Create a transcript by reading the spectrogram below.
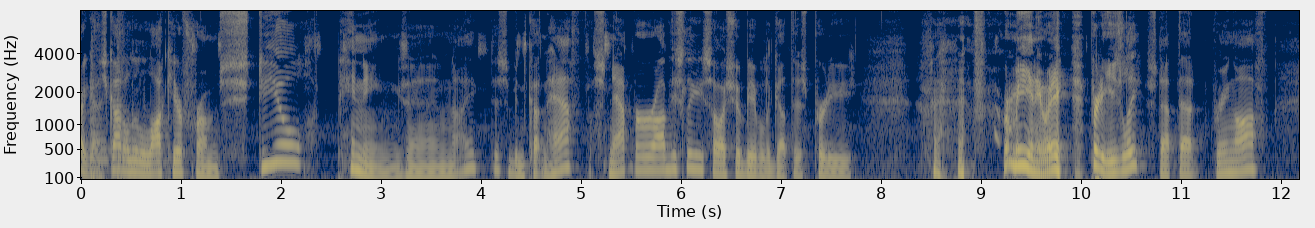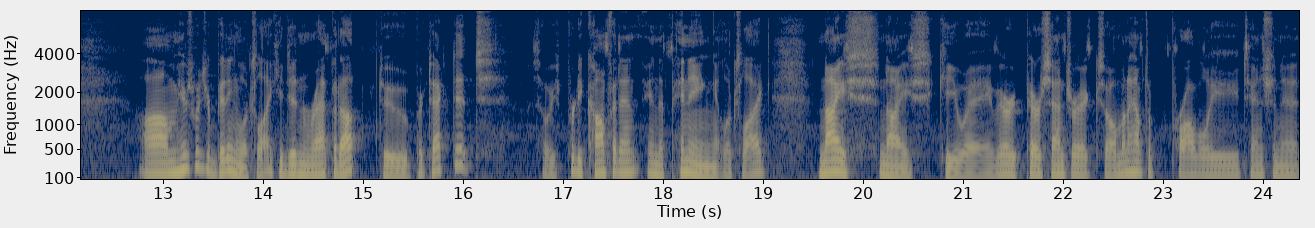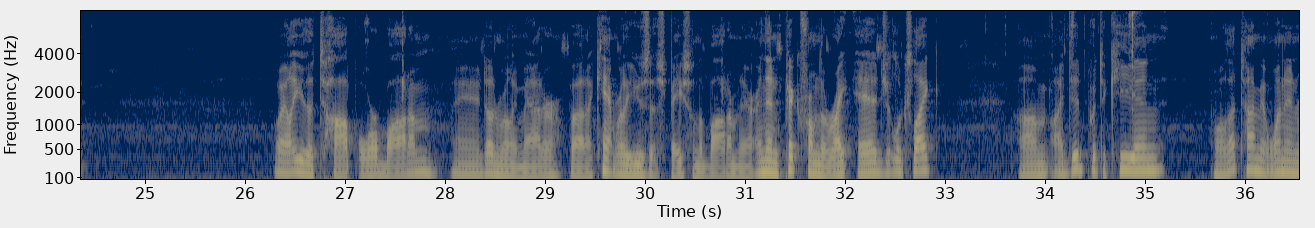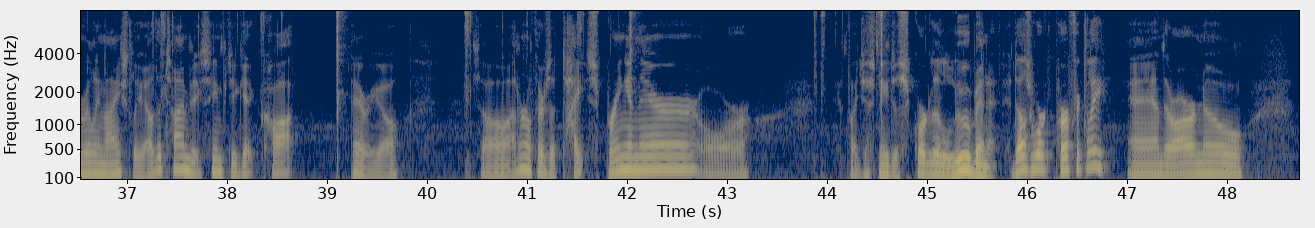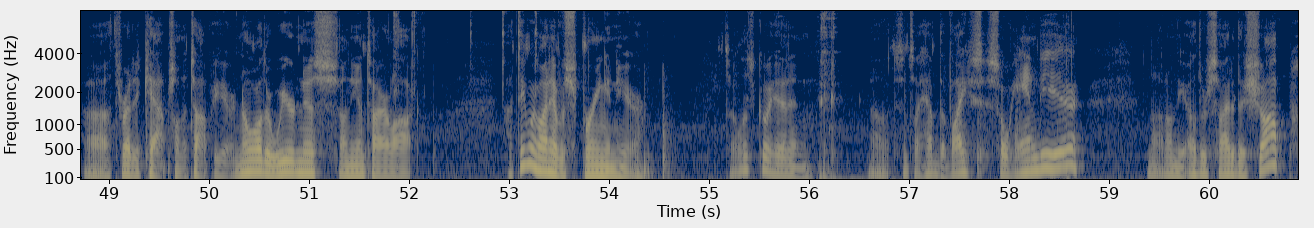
Alright guys, got a little lock here from Steel Pinnings, and I this has been cut in half. A snapper, obviously, so I should be able to gut this pretty, for me anyway, pretty easily. Snap that ring off. Um, here's what your pinning looks like. He didn't wrap it up to protect it, so he's pretty confident in the pinning, it looks like. Nice, nice keyway, very paracentric, so I'm going to have to probably tension it well, either top or bottom. And it doesn't really matter, but I can't really use that space on the bottom there. And then pick from the right edge, it looks like. Um, I did put the key in. Well, that time it went in really nicely. Other times it seems to get caught. There we go. So I don't know if there's a tight spring in there or if I just need to squirt a little lube in it. It does work perfectly, and there are no uh, threaded caps on the top of here. No other weirdness on the entire lock. I think we might have a spring in here. So let's go ahead and, now since I have the vise so handy here, not on the other side of the shop,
